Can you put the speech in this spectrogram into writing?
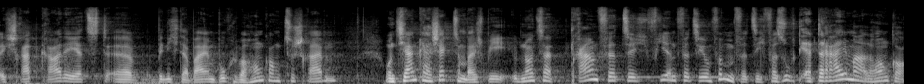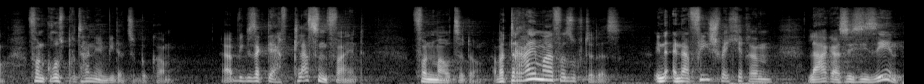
ich schreibe gerade jetzt, äh, bin ich dabei, ein Buch über Hongkong zu schreiben. Und Chiang Kai-shek zum Beispiel 1943, 44 und 45 versucht er dreimal Hongkong von Großbritannien wiederzubekommen. Ja, wie gesagt, der Klassenfeind von Mao Zedong. Aber dreimal versucht er das in einer viel schwächeren Lage. Also Sie sehen,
